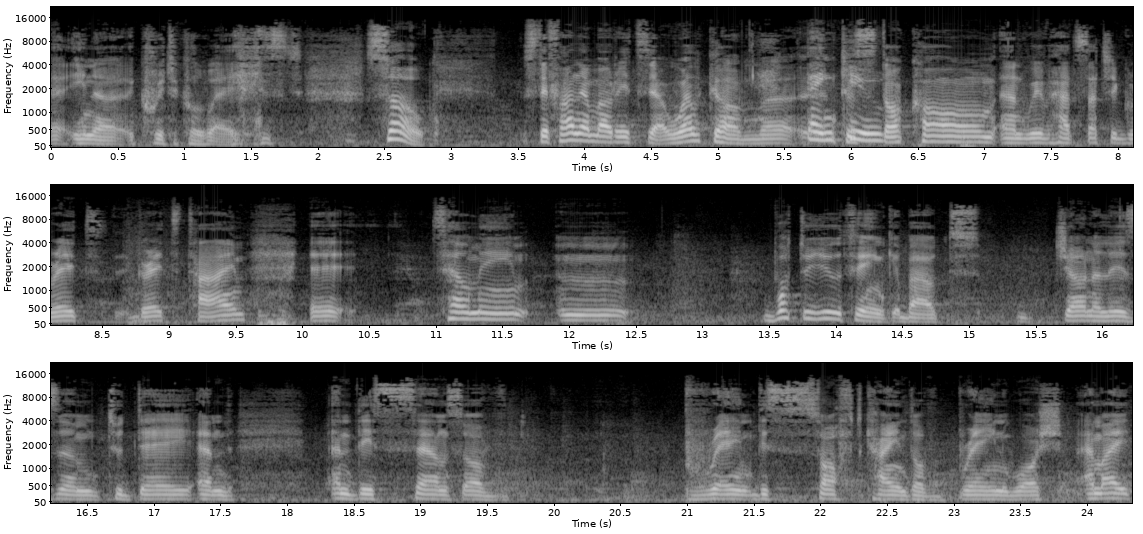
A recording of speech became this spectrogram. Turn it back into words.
uh, in a critical way. so, Stefania Maurizia, welcome uh, Thank to you. Stockholm, and we've had such a great, great time. Uh, tell me, um, what do you think about journalism today, and and this sense of brain, this soft kind of brainwash? Am I,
